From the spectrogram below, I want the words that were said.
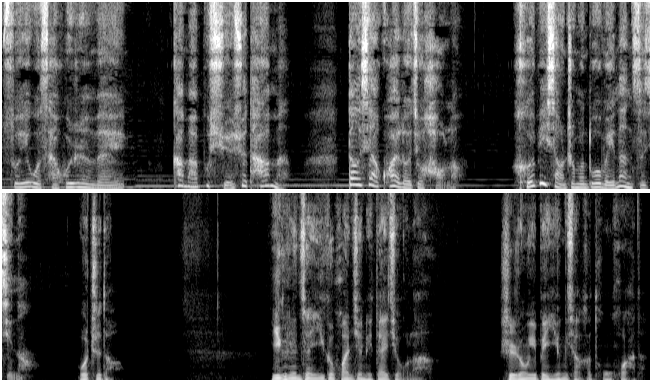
所以我才会认为，干嘛不学学他们，当下快乐就好了，何必想这么多为难自己呢？我知道。一个人在一个环境里待久了，是容易被影响和同化的。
